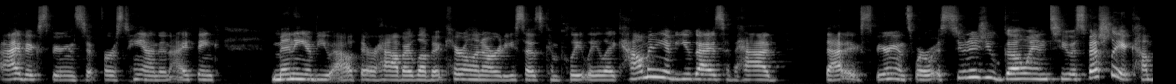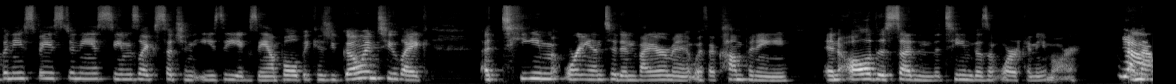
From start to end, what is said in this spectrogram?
I've experienced it firsthand. And I think many of you out there have. I love it. Carolyn already says completely. Like, how many of you guys have had that experience where as soon as you go into especially a company space denise seems like such an easy example because you go into like a team oriented environment with a company and all of a sudden the team doesn't work anymore. Yeah. and that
